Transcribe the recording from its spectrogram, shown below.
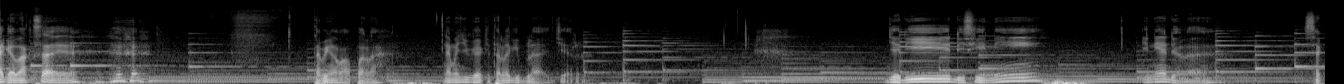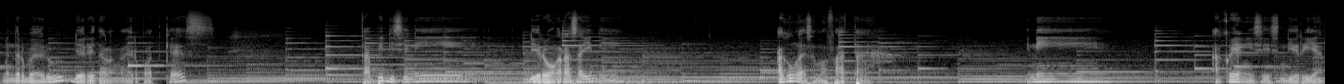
Agak maksa ya. Tapi nggak apa-apa lah. Namanya juga kita lagi belajar. Jadi di sini ini adalah segmen terbaru dari Talang Air Podcast. Tapi di sini di ruang rasa ini aku nggak sama Fata. Ini aku yang isi sendirian.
